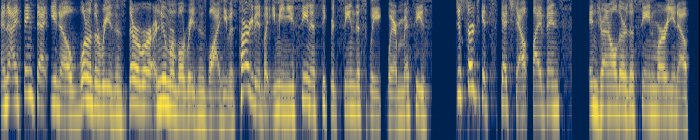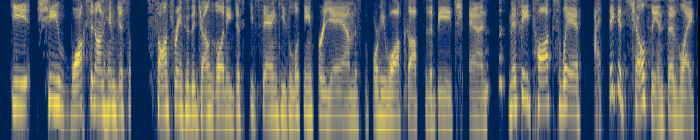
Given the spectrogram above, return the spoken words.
and I think that you know one of the reasons there were innumerable reasons why he was targeted. But you mean you've seen a secret scene this week where Missy's just starts to get sketched out by Vince, in general, there's a scene where, you know, he, she walks in on him just sauntering through the jungle and he just keeps saying he's looking for yams before he walks off to the beach. And Missy talks with, I think it's Chelsea and says like,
